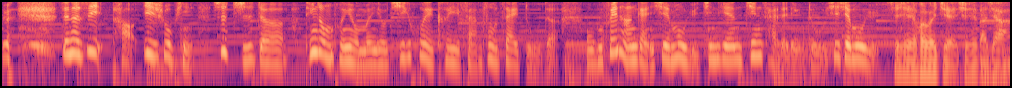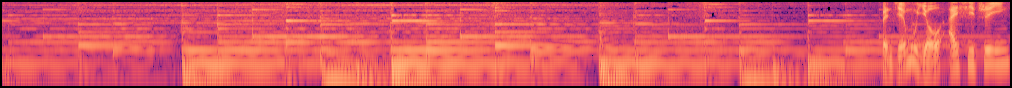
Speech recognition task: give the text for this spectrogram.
对，真的是好艺术品，是值得听众朋友们有机会可以反复再读的。我们非常感谢木雨今天精彩的领读，谢谢木雨，谢谢慧慧姐，谢谢大家。本节目由 IC 之音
